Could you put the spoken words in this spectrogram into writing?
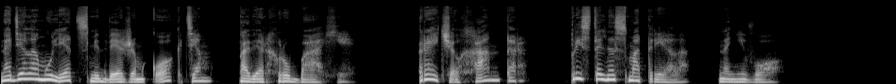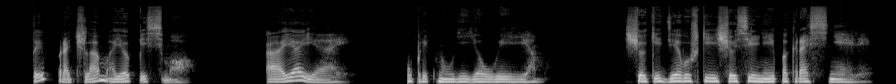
надел амулет с медвежьим когтем поверх рубахи. Рэйчел Хантер пристально смотрела на него. «Ты прочла мое письмо. Ай-яй-яй», — упрекнул ее Уильям. Щеки девушки еще сильнее покраснели.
